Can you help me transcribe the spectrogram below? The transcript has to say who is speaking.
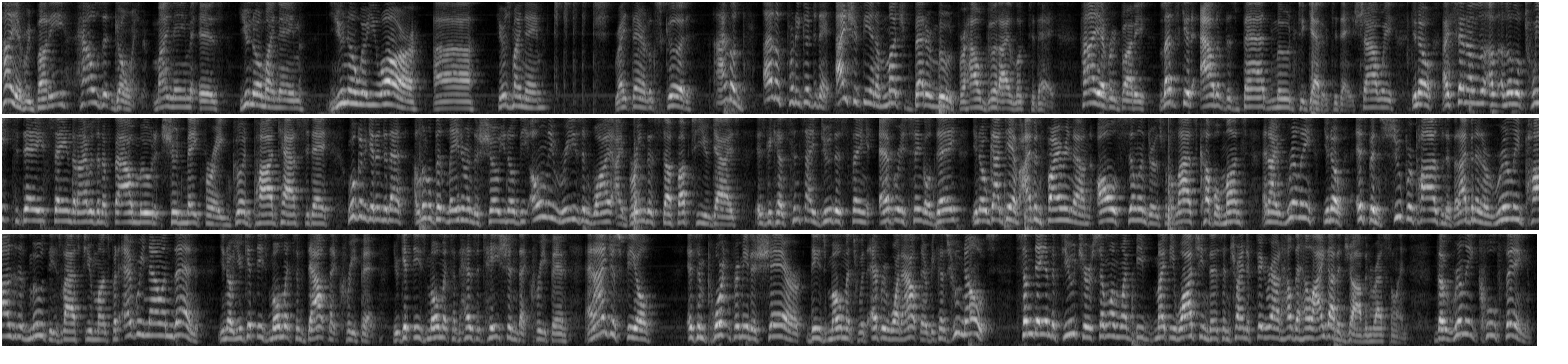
Speaker 1: Hi, everybody. How's it going? My name is, you know my name, you know where you are. Uh, here's my name. Right there, looks good. I look, I look pretty good today. I should be in a much better mood for how good I look today. Hi, everybody. Let's get out of this bad mood together today, shall we? You know, I sent a, a, a, little tweet today saying that I was in a foul mood. It should make for a good podcast today. We're going to get into that a little bit later in the show. You know, the only reason why I bring this stuff up to you guys is because since I do this thing every single day, you know, goddamn, I've been firing on all cylinders for the last couple months, and I really, you know, it's been super positive, and I've been in a really positive mood these last few months, but every now and then, you know, you get these moments of doubt that creep in. You get these moments of hesitation that creep in, and I just feel it's important for me to share these moments with everyone out there because who knows? Someday in the future, someone might be might be watching this and trying to figure out how the hell I got a job in wrestling. The really cool thing,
